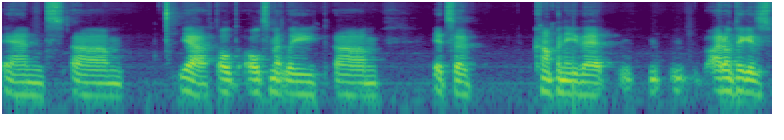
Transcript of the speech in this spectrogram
and um, yeah ultimately um, it's a company that I don't think is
